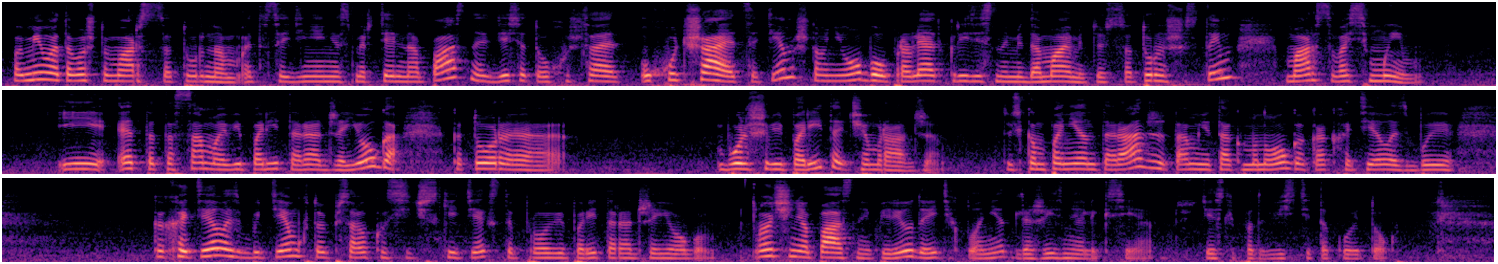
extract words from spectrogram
Помимо того, что Марс с Сатурном это соединение смертельно опасное, здесь это ухудшает, ухудшается тем, что они оба управляют кризисными домами, то есть Сатурн шестым, Марс восьмым. И это та самая випарита раджа-йога, которая больше випарита, чем раджа. То есть компонента раджа там не так много, как хотелось бы как хотелось бы тем, кто писал классические тексты про Випарита Раджа-йогу. Очень опасные периоды этих планет для жизни Алексея, есть если подвести такой итог.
